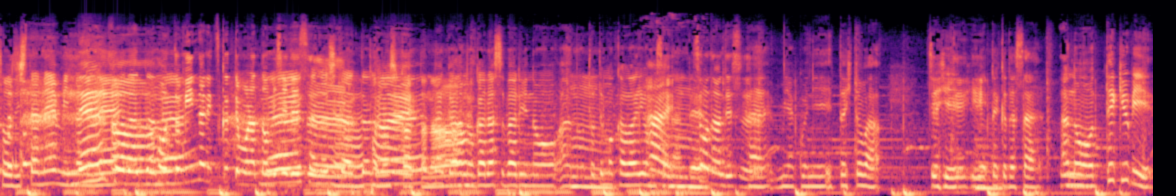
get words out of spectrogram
掃除したねみんなでねね。そうだったね。本当みんなに作ってもらったお店です。ね楽しかったね。楽しかったな。なんかあのガラス張りのあの、うん。とても可愛いお店なんで、はい、そうなんです。はい、都に行った人はぜひぜひ。ぜひ行ってください。うん。あの定休日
